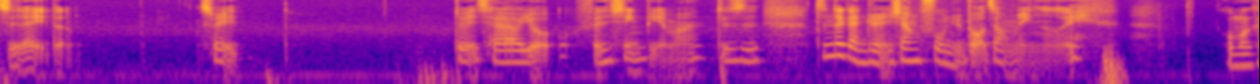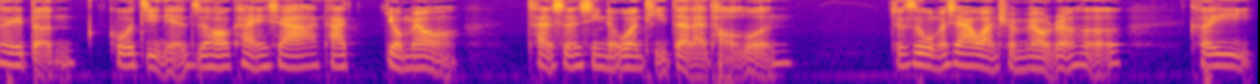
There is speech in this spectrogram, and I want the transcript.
之类的，所以对才要有分性别嘛，就是真的感觉很像妇女保障名额诶。我们可以等过几年之后看一下他有没有产生新的问题，再来讨论。就是我们现在完全没有任何可以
